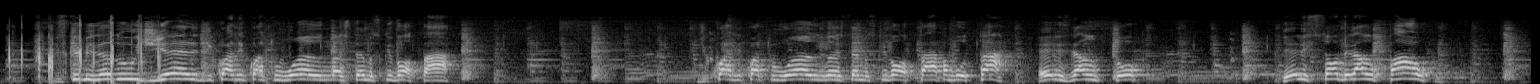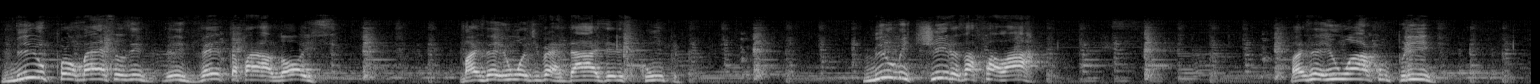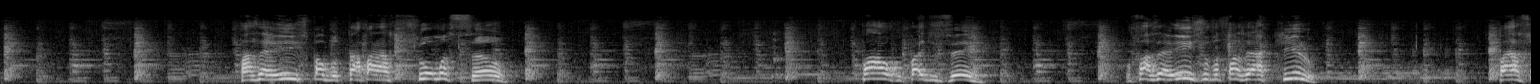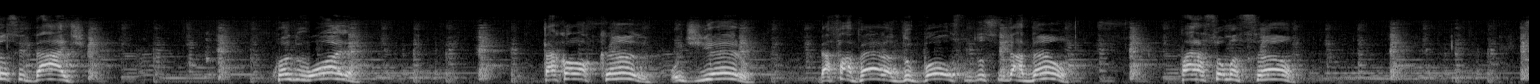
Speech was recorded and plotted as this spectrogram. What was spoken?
Discriminando o dinheiro de 4 em 4 anos, nós temos que votar. De 4 em 4 anos, nós temos que votar para botar eles lá no topo. E ele sobe lá no palco. Mil promessas inventa para nós. Mas nenhuma de verdade eles cumprem. Mil mentiras a falar. Mas nenhuma a cumprir. Fazer isso para botar para a sua mansão. Palco para dizer vou fazer isso, vou fazer aquilo para a sociedade. Quando olha, está colocando o dinheiro da favela, do bolso do cidadão para a sua mansão.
